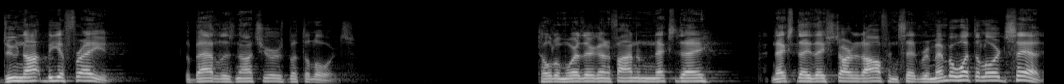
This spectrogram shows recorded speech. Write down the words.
Do not be afraid. The battle is not yours, but the Lord's. Told them where they're going to find them the next day. Next day, they started off and said, Remember what the Lord said.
